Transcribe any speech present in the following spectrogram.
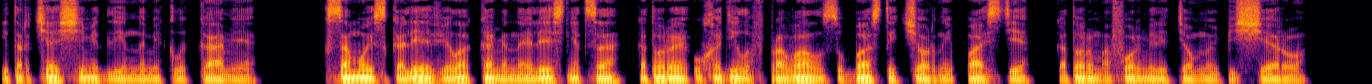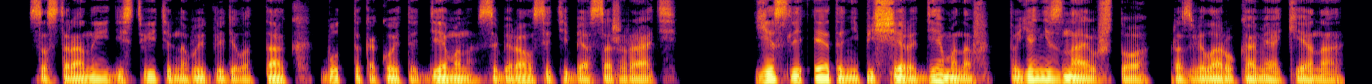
и торчащими длинными клыками. К самой скале вела каменная лестница, которая уходила в провал зубастой черной пасти, которым оформили темную пещеру. Со стороны действительно выглядело так, будто какой-то демон собирался тебя сожрать. «Если это не пещера демонов, то я не знаю, что», — развела руками Акена.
